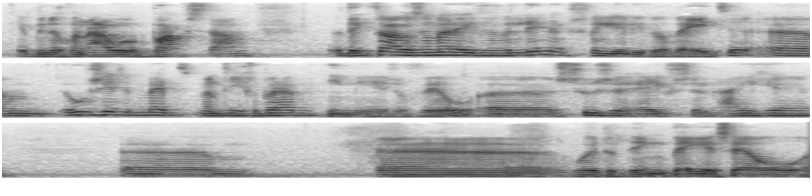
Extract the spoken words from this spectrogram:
ik heb hier nog een oude bak staan. Wat ik trouwens nog wel even van Linux van jullie wil weten. Um, hoe zit het met, want die gebruik ik niet meer zoveel. Suze heeft zijn eigen, um, hoe heet dat ding, BSL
